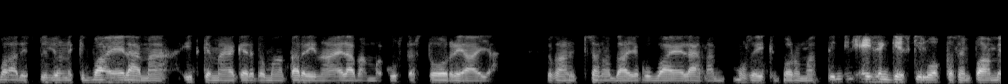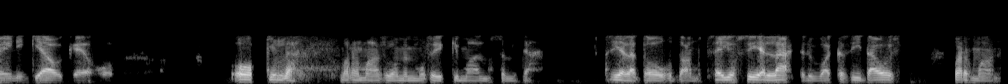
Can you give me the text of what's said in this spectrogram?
vaadittu jonnekin vain elämää, itkemään ja kertomaan tarinaa elämänmakusta storiaa, ja joka nyt sanotaan joku vain elämän musiikkiformaatti, niin ei sen keskiluokkaisempaa meininkiä oikein ole, ole kyllä varmaan Suomen musiikkimaailmassa, mitä siellä touhutaan, mutta se ei ole siihen lähtenyt, vaikka siitä olisi varmaan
